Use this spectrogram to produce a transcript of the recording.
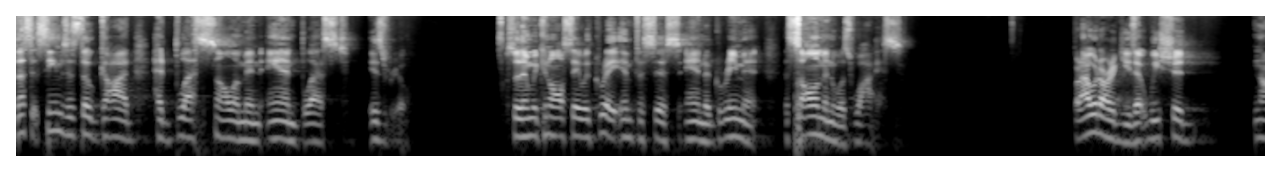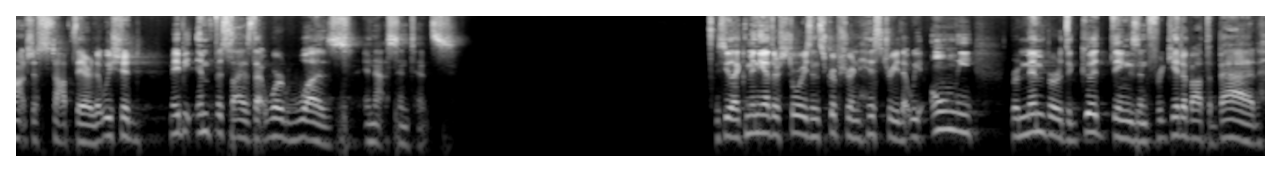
Thus, it seems as though God had blessed Solomon and blessed Israel. So then we can all say with great emphasis and agreement that Solomon was wise. But I would argue that we should not just stop there, that we should maybe emphasize that word was in that sentence. You see, like many other stories in scripture and history, that we only remember the good things and forget about the bad,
